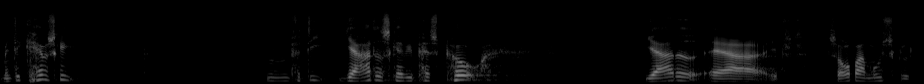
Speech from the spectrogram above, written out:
Men det kan jo ske, Mm, fordi hjertet skal vi passe på. Hjertet er et sårbar muskel.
